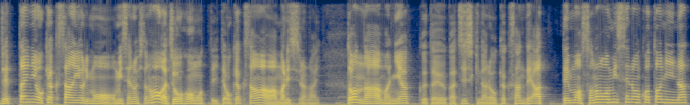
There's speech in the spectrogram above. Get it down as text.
絶対にお客さんよりもお店の人の方が情報を持っていて、お客さんはあまり知らない。どんなマニアックというか知識のあるお客さんであっても、そのお店のことにな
